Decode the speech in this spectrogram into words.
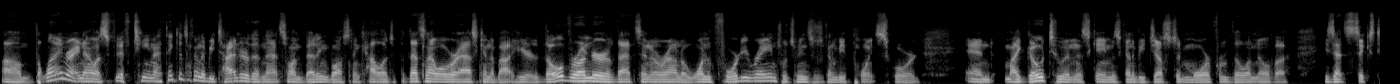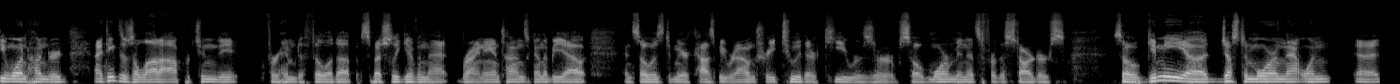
Um, the line right now is 15. I think it's going to be tighter than that, so I'm betting Boston College, but that's not what we're asking about here. The over under of that's in around a 140 range, which means there's going to be points scored. And my go to in this game is going to be Justin Moore from Villanova. He's at 6,100. I think there's a lot of opportunity for him to fill it up, especially given that Bryan Antoine's going to be out, and so is Dhamir Cosby Roundtree, two of their key reserves. So more minutes for the starters. So give me uh, Justin Moore in that one. Uh,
